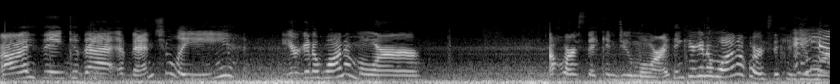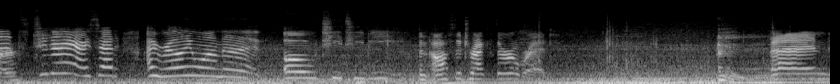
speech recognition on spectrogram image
I think that eventually you're gonna want a more horse that can do more. I think you're gonna want a horse that can do and more. today I said, I really want an OTTB. An off the track thoroughbred. and.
